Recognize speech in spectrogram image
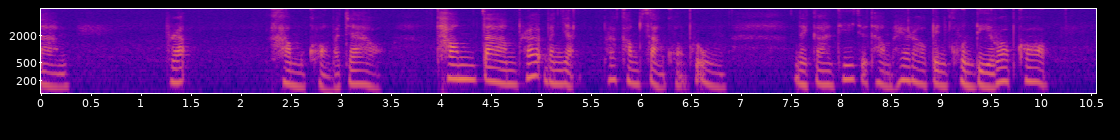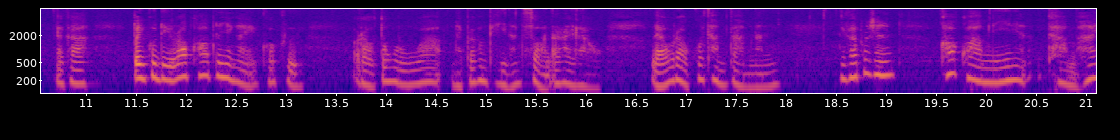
ตามพระคำของพระเจ้าทำตามพระบัญญัติพระคำสั่งของพระองค์ ในการที่จะทำให้เราเป็นคนดีรอบคอบนะคะ เป็นคนดีรอบคอบได้ยังไงก็คือ เราต้องรู้ว่าในพระคัมภีร์นั้นสอนอะไรเรา แล้วเราก็ทำตามนั้นนะคะเพราะฉะนั้นข้อความนี้เนี่ยทำให้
